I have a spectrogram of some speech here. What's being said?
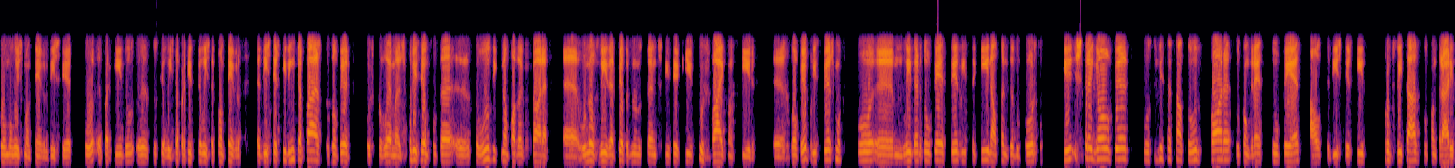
como Luís Montenegro diz ser o Partido uh, Socialista. O Partido Socialista Montenegro diz ter sido incapaz de resolver os problemas, por exemplo, da saúde e que não pode agora o novo líder, Pedro Nuno Santos, dizer que os vai conseguir resolver. Por isso mesmo, o líder do PSD disse aqui na Alfândega do Porto que estranhou ver o Serviço Nacional de Saúde fora do Congresso do PS, algo que diz ter sido propositado, pelo contrário,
